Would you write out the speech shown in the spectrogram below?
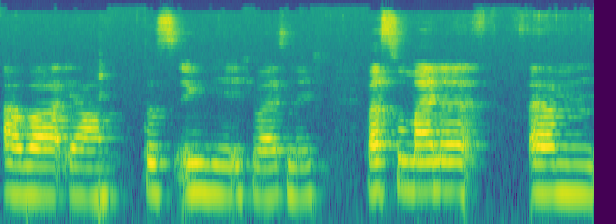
Aber ja, das irgendwie, ich weiß nicht. Was so meine, ähm,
